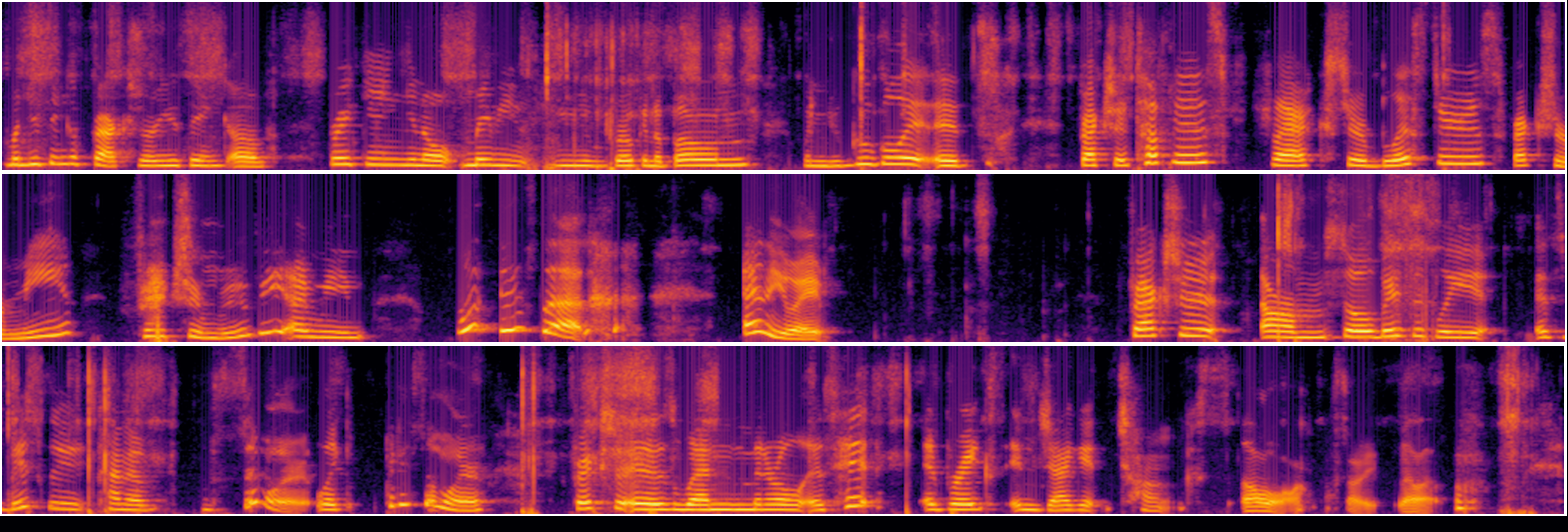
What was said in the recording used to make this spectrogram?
when you think of fracture, you think of breaking, you know, maybe you've broken a bone. When you Google it, it's fracture toughness, fracture blisters, fracture me, fracture movie. I mean, what is that? anyway, fracture. Um, so basically, it's basically kind of similar, like pretty similar. Fracture is when mineral is hit, it breaks in jagged chunks. Oh, sorry.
